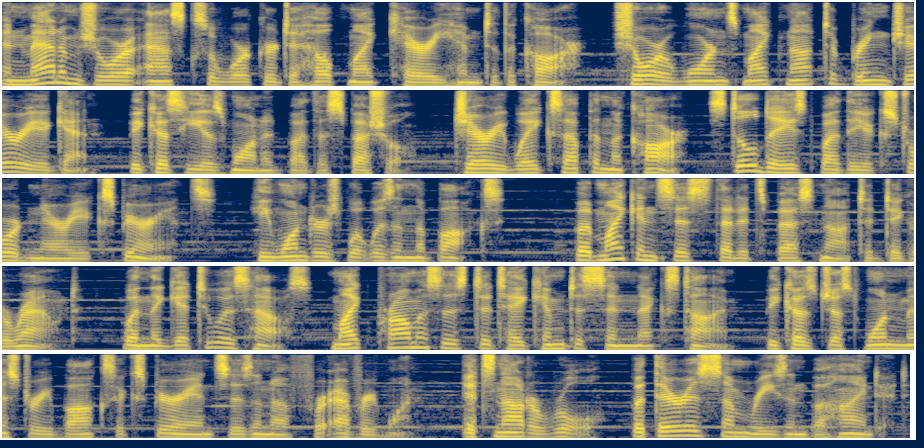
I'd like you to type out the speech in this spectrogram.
and Madame Jora asks a worker to help Mike carry him to the car. Jora warns Mike not to bring Jerry again because he is wanted by the special. Jerry wakes up in the car, still dazed by the extraordinary experience. He wonders what was in the box but Mike insists that it's best not to dig around. When they get to his house, Mike promises to take him to Sin next time because just one mystery box experience is enough for everyone. It's not a rule, but there is some reason behind it.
